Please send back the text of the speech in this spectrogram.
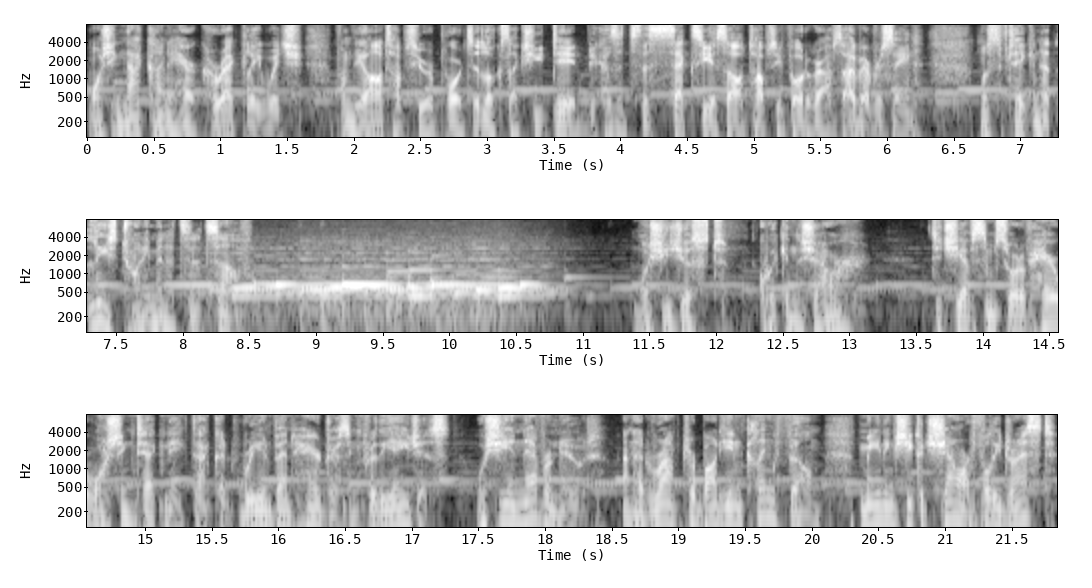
Washing that kind of hair correctly, which from the autopsy reports it looks like she did because it's the sexiest autopsy photographs I've ever seen, must have taken at least 20 minutes in itself. Was she just quick in the shower? Did she have some sort of hair washing technique that could reinvent hairdressing for the ages? Was she a never nude and had wrapped her body in cling film, meaning she could shower fully dressed?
